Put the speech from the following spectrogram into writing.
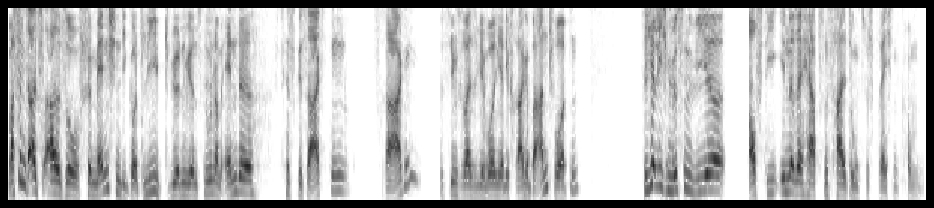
Was sind als also für Menschen, die Gott liebt, würden wir uns nun am Ende des Gesagten fragen, beziehungsweise wir wollen ja die Frage beantworten. Sicherlich müssen wir auf die innere Herzenshaltung zu sprechen kommen.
